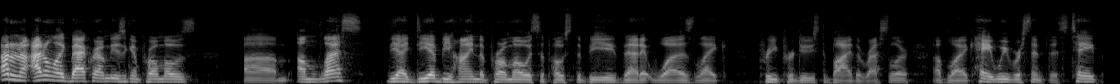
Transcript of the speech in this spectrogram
I don't know. I don't like background music and promos um, unless the idea behind the promo is supposed to be that it was like pre-produced by the wrestler of like, hey, we were sent this tape.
